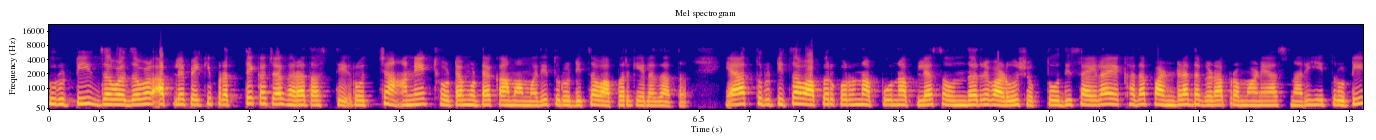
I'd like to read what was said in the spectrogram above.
तुरटी जवळजवळ आपल्यापैकी प्रत्येकाच्या घरात असते. रोजच्या अनेक छोट्या-मोठ्या कामामध्ये तुरटीचा वापर केला जातो. या तुरटीचा वापर करून आपण आपल्या सौंदर्य वाढवू शकतो. दिसायला एखाद्या पांढऱ्या दगडाप्रमाणे असणारी ही तुरटी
